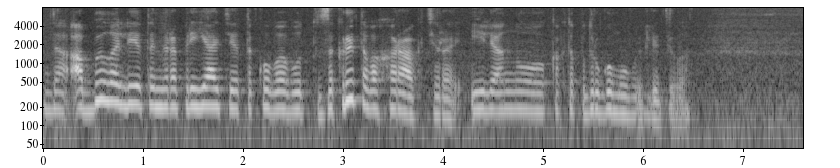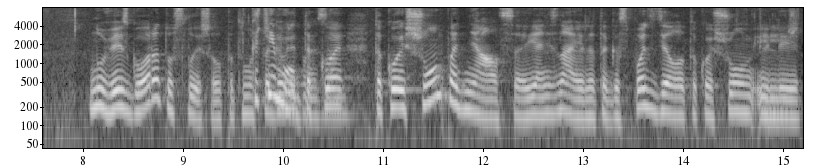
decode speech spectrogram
Да, а было ли это мероприятие такого вот закрытого характера или оно как-то по-другому выглядело? Ну, весь город услышал, потому Каким что, говорит, такой, такой шум поднялся. Я не знаю, или это Господь сделал такой шум, Конечно. или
